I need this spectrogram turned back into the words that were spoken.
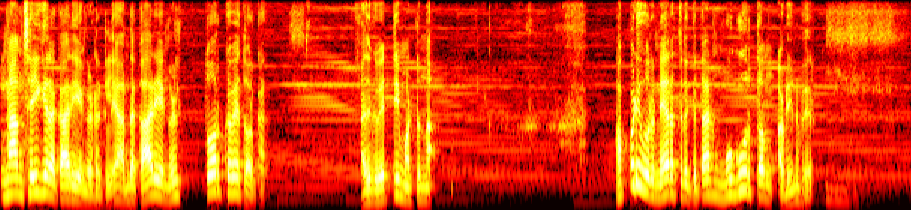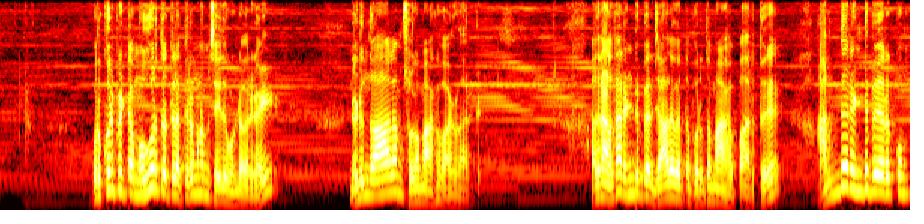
நாம் செய்கிற காரியங்கள் இருக்கு இல்லையா? அந்த காரியங்கள் தோற்கவே தோற்காது. அதுக்கு வெற்றி மட்டும்தான். அப்படி ஒரு நேரத்திற்கு தான் முகூர்த்தம் அப்படின்னு பேர். ஒரு குறிப்பிட்ட முகூர்த்தத்தில் திருமணம் செய்து கொண்டவர்கள் நெடுங்காலம் சுகமாக வாழ்வார்கள். அதனால தான் ரெண்டு பேர் ஜாதகத்தை பொருத்தமாக பார்த்து அந்த ரெண்டு பேருக்கும்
